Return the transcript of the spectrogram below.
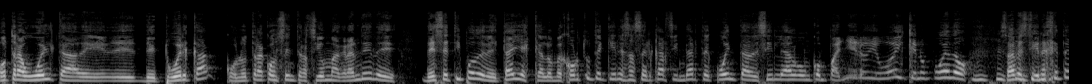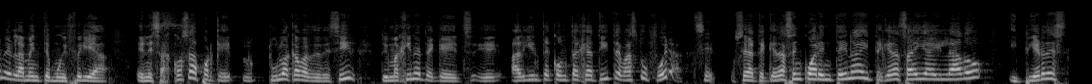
otra vuelta de, de, de, tuerca con otra concentración más grande de, de, ese tipo de detalles que a lo mejor tú te quieres acercar sin darte cuenta, decirle algo a un compañero y digo, ¡ay, que no puedo! ¿Sabes? Tienes que tener la mente muy fría en esas cosas porque tú lo acabas de decir. Tú imagínate que eh, alguien te contagia a ti, te vas tú fuera. Sí. O sea, te quedas en cuarentena y te quedas ahí aislado y pierdes,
